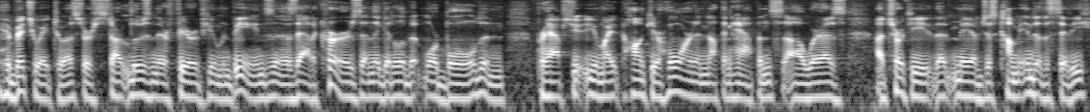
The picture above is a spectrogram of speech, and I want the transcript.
habituate to us or start losing their fear of human beings. And as that occurs, then they get a little bit more bold and perhaps you, you might honk your horn and nothing happens. Uh, whereas a turkey that may have just come into the city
